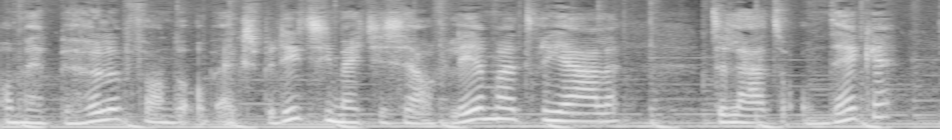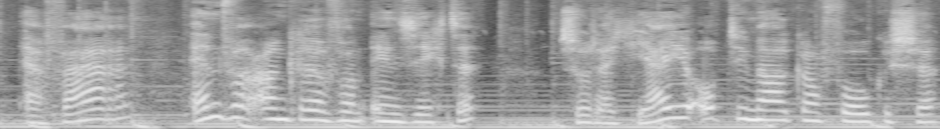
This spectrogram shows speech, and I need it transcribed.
om met behulp van de op expeditie met jezelf leermaterialen te laten ontdekken, ervaren en verankeren van inzichten, zodat jij je optimaal kan focussen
